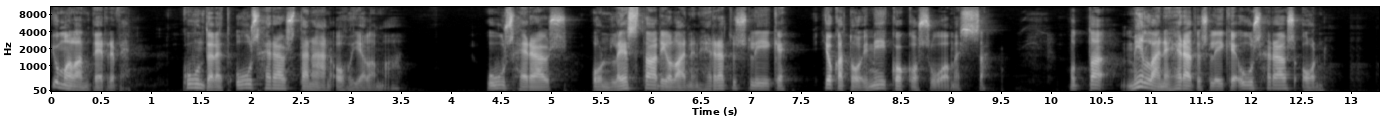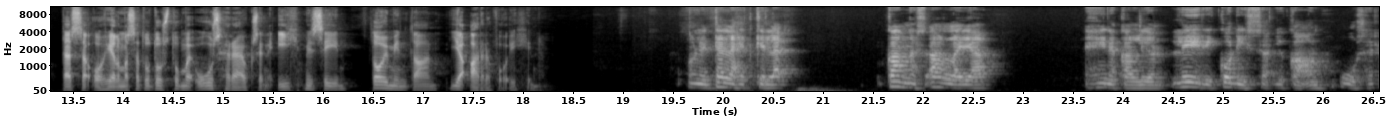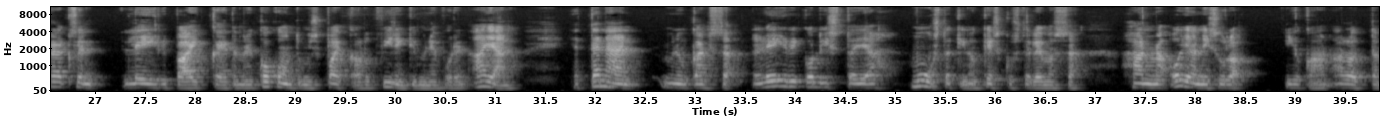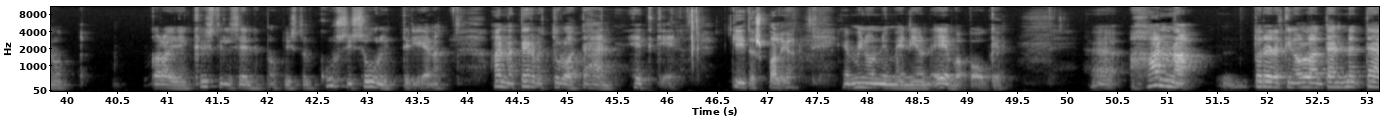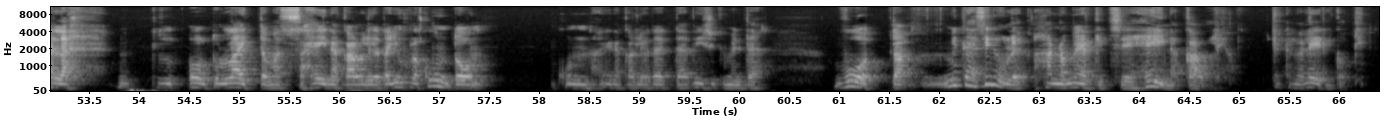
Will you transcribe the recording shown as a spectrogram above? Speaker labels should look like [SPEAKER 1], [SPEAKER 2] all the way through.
[SPEAKER 1] Jumalan terve. Kuuntelet Uusheräys tänään ohjelmaa. Uusheräys on lestadiolainen herätysliike, joka toimii koko Suomessa. Mutta millainen herätysliike Uusheräys on? Tässä ohjelmassa tutustumme Uusheräyksen ihmisiin, toimintaan ja arvoihin.
[SPEAKER 2] Olen tällä hetkellä Kangas alla ja Heinäkallion leirikodissa, joka on Uusheräyksen leiripaikka ja tämmöinen kokoontumispaikka ollut 50 vuoden ajan. Ja tänään minun kanssa leirikodista ja muustakin on keskustelemassa Hanna Ojanisula, joka on aloittanut Kalajoen kristillisen opiston kurssisuunnittelijana. Hanna, tervetuloa tähän hetkeen.
[SPEAKER 3] Kiitos paljon.
[SPEAKER 2] Ja minun nimeni on Eeva Pouke. Äh, Hanna, todellakin ollaan tänne, täällä oltu laittamassa Heinäkalliota juhlakuntoon, kun Heinäkallio täyttää 50 vuotta. Mitä sinulle, Hanna, merkitsee Heinäkallio ja tämä leirikoti?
